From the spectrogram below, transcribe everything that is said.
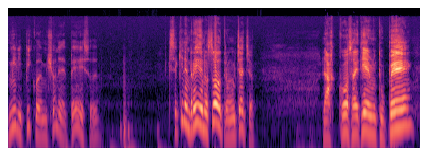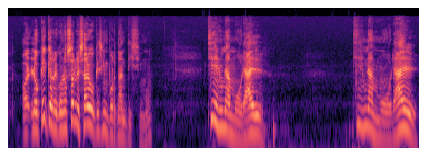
Mil y pico de millones de pesos. Se quieren reír de nosotros, muchachos. Las cosas tienen un tupé. Lo que hay que reconocerles es algo que es importantísimo. Tienen una moral. Tienen una moral.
